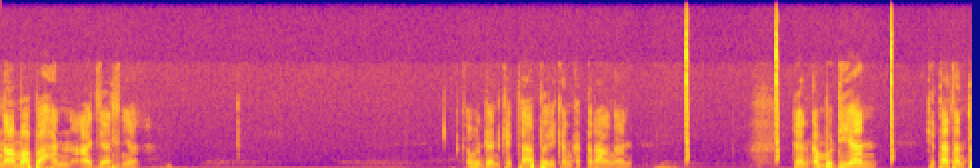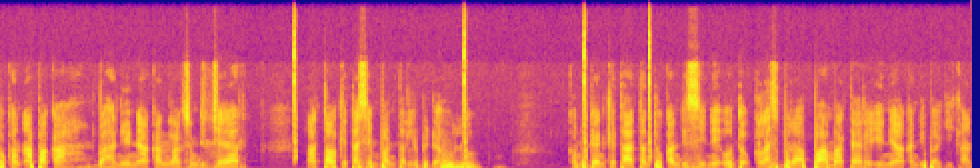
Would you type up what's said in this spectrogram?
nama bahan ajarnya. Kemudian kita berikan keterangan. Dan kemudian kita tentukan apakah bahan ini akan langsung di-share atau kita simpan terlebih dahulu. Kemudian kita tentukan di sini untuk kelas berapa materi ini akan dibagikan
